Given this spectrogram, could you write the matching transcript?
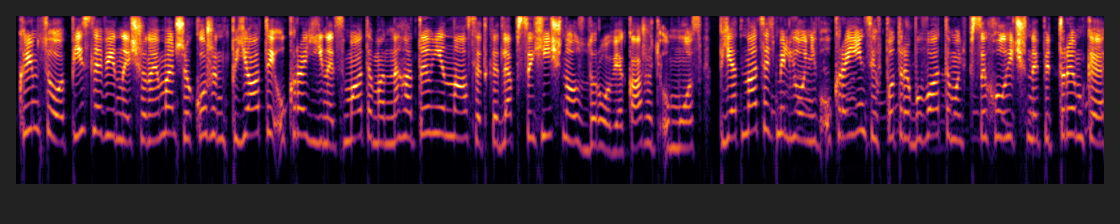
Крім цього, після війни щонайменше кожен п'ятий українець матиме негативні наслідки для психічного здоров'я, кажуть у МОЗ. 15 мільйонів українців потребуватимуть психологічної підтримки,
